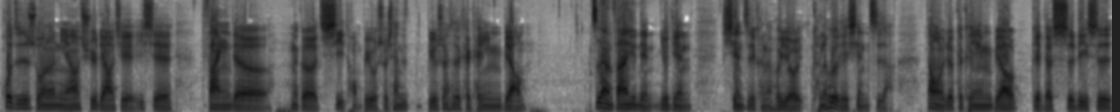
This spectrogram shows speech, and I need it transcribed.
或者是说呢，你要去了解一些发音的那个系统，比如说像是比如说是 KK 音标，自然发音有点有点。限制可能会有，可能会有些限制啊。但我觉得 KK 音标给的实力是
